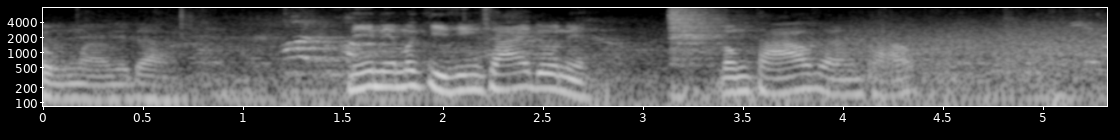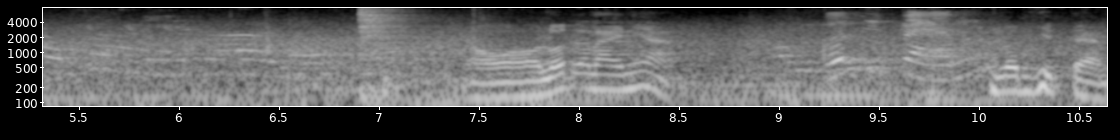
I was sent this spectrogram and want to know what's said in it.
ลงมาไม่ได้ นี่นี่เมื่อกี้ชิงช้าให้ดูนี่รองเท้ากับรองเท้าอ๋อรถอะไรเนี่ยรถที่แตนรถอีแตน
